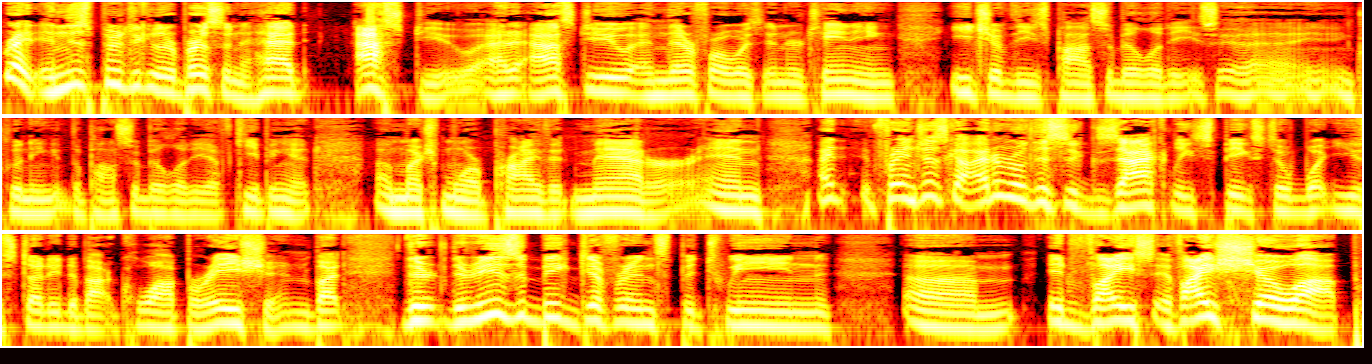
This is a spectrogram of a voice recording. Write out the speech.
Right, and this particular person had asked you, asked you, and therefore was entertaining each of these possibilities, uh, including the possibility of keeping it a much more private matter. And I, Francesca, I don't know if this exactly speaks to what you studied about cooperation, but there there is a big difference between um, advice. If I show up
